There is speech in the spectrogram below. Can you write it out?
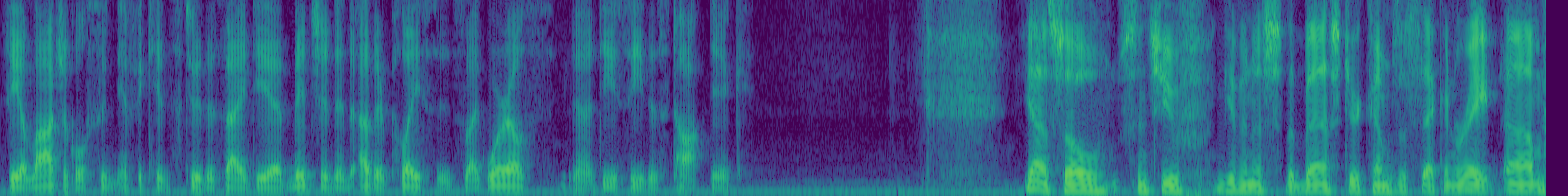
theological significance to this idea mentioned in other places. Like, where else uh, do you see this talk, Nick? Yeah, so since you've given us the best, here comes the second rate. Um,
